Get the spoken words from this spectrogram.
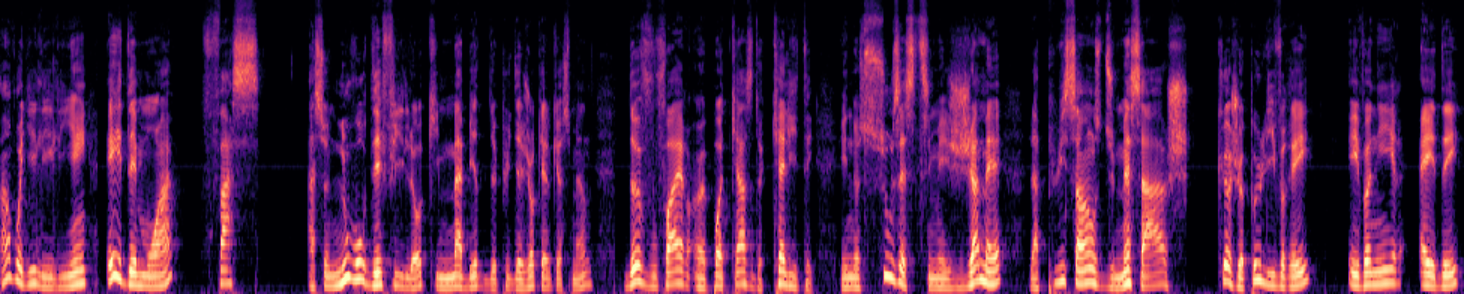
envoyez les liens, aidez-moi face à ce nouveau défi-là qui m'habite depuis déjà quelques semaines, de vous faire un podcast de qualité. Et ne sous-estimez jamais la puissance du message que je peux livrer et venir aider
